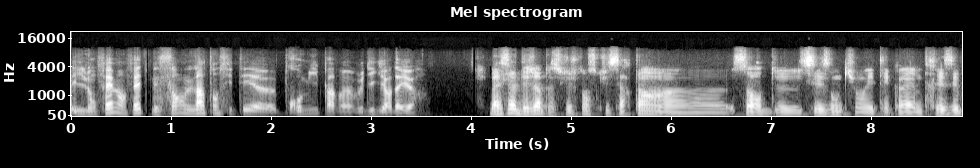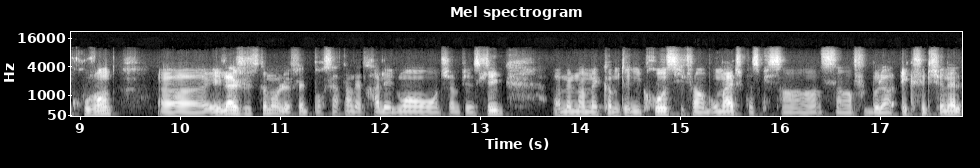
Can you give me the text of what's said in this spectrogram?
ils l'ont fait, mais en fait, mais sans l'intensité promis par Rudiger d'ailleurs. Bah ça déjà parce que je pense que certains sortent de saisons qui ont été quand même très éprouvantes. et là justement le fait pour certains d'être allés loin en Champions League, même un mec comme Tony Kroos, il fait un bon match parce que c'est un, un, footballeur exceptionnel.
